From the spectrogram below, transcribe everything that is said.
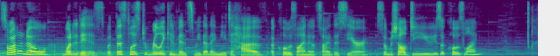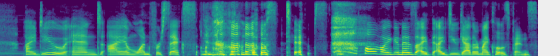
So I don't know what it is, but this list really convinced me that I need to have a clothesline outside this year. So Michelle, do you use a clothesline? I do, and I am one for six on, on those tips. Oh my goodness, I, I do gather my clothespins.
